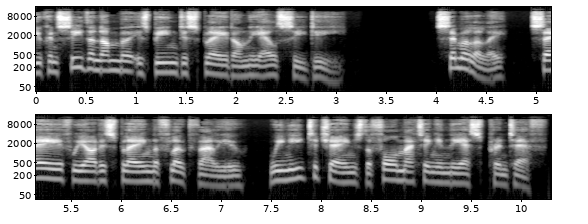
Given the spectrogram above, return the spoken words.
You can see the number is being displayed on the LCD. Similarly, Say if we are displaying the float value, we need to change the formatting in the sprintf,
